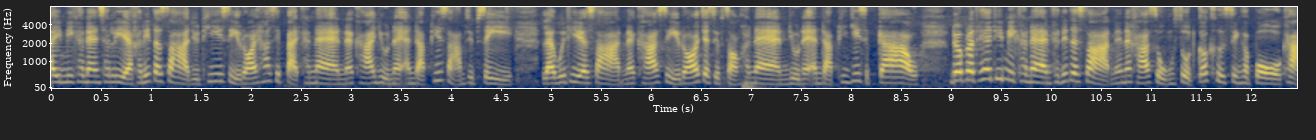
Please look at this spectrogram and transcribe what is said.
ยมีคะแนนเฉลี่ยคณิตศาสตร์อยู่ที่ 458 คะแนนนะคะ อยู่ในอันดับที่ 34 และวิททยาศาสตร์นะคะ 472 คะแนน อยู่ในอันดับที่ 29 โดยประเทศที่มีคะแนนคณิตศาสตร์เนี่ยนะคะ สูงสุดก็คือสิงคโปร์ค่ะ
